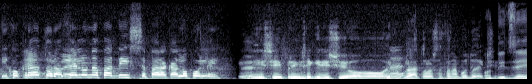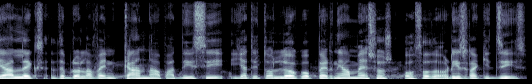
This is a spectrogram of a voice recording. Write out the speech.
Ιχοκράτορα, Έχουμε- θέλω να απαντήσεις, σε παρακαλώ πολύ. ξεκινήσει, πριν ξεκινήσει ο Ναι. Ιπποκράτορα, θα ήθελα να πω το Ο εξής. DJ Alex δεν προλαβαίνει καν να απαντήσει γιατί το λόγο παίρνει αμέσως ο Θοδωρής Ρακιτζής.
